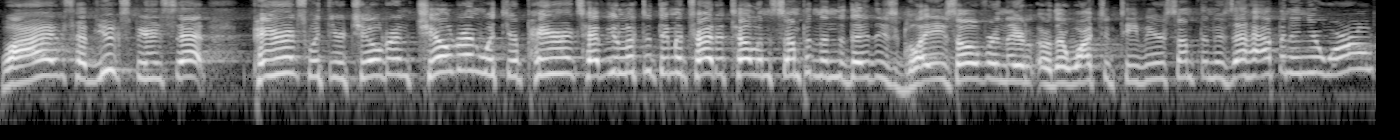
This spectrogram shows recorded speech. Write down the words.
Wives, have you experienced that? Parents with your children, children with your parents, have you looked at them and tried to tell them something and they just glaze over and they're, or they're watching TV or something? Does that happen in your world?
